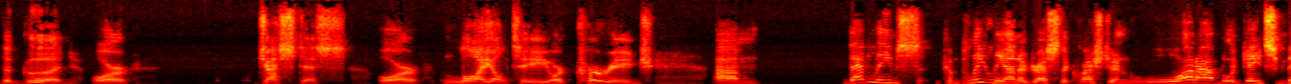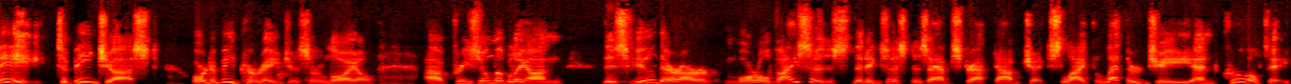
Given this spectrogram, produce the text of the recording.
the good or justice or loyalty or courage, um, that leaves completely unaddressed the question what obligates me to be just or to be courageous or loyal? Uh, presumably, on this view, there are moral vices that exist as abstract objects, like lethargy and cruelty.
